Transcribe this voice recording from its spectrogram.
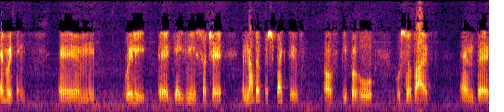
everything, um, really uh, gave me such a another perspective of people who who survived and uh,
